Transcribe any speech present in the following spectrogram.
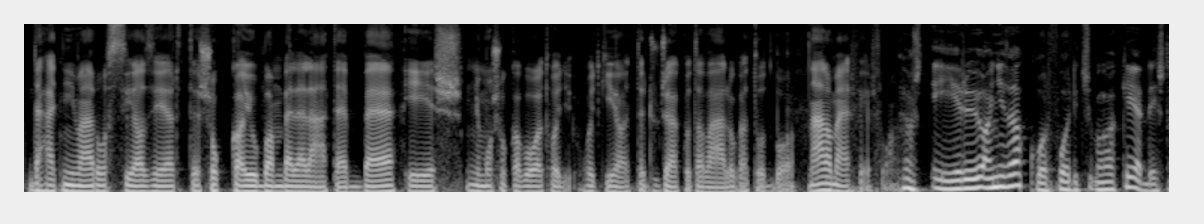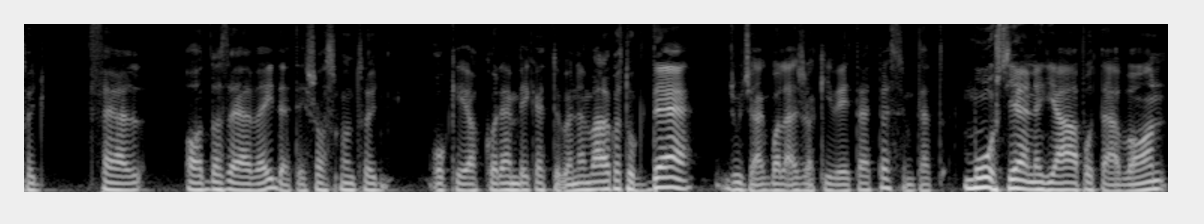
de hát nyilván Rossi azért sokkal jobban belelát ebbe, és nyomos oka volt, hogy, hogy kihagyta Zsuzsákot a válogatottból. Nálam elfért volna. Most érő annyit akkor fordítsuk meg a kérdést, hogy fel add az elveidet, és azt mondta, hogy oké, okay, akkor MB2-ben nem vállalhatok, de Zsuzsák Balázsra kivételt teszünk. Tehát most jelenlegi állapotában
